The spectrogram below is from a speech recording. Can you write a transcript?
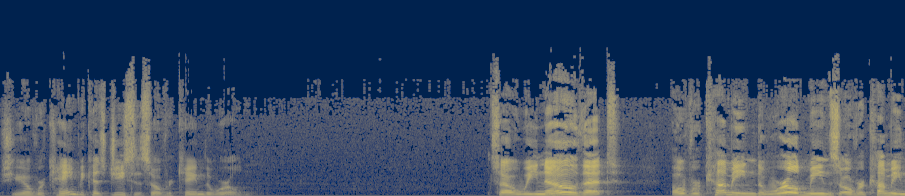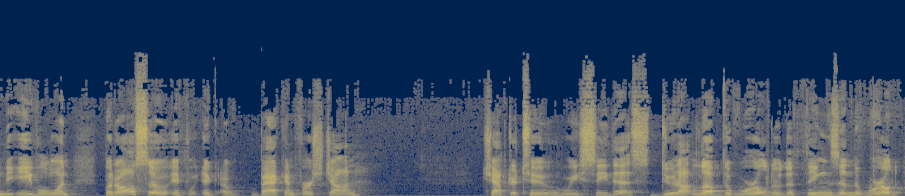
She overcame because Jesus overcame the world. So we know that overcoming the world means overcoming the evil one, but also if we, uh, back in First John chapter 2, we see this Do not love the world or the things in the world.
